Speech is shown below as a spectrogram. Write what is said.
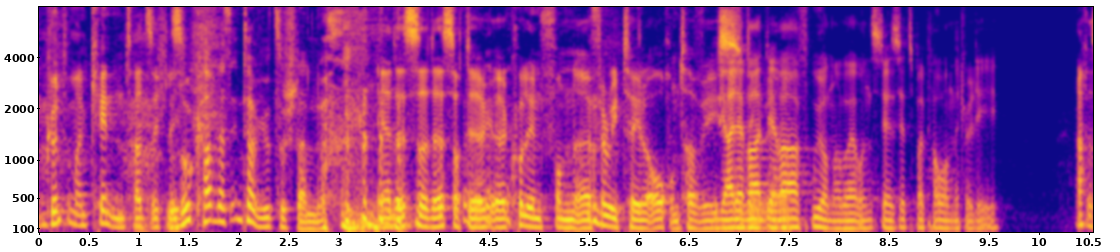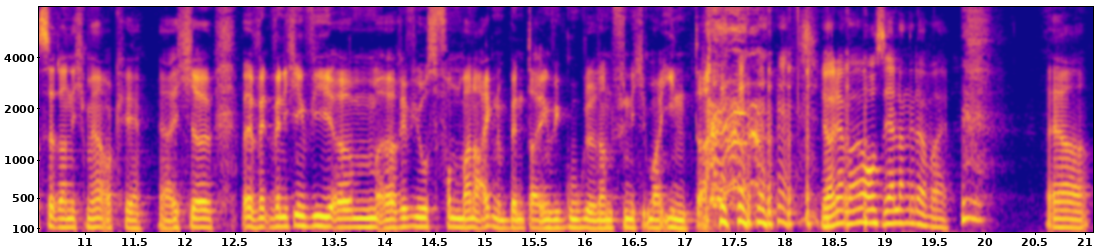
Könnte man kennen, tatsächlich. So kam das Interview zustande. ja, da ist, da ist doch der äh, Colin von äh, Fairy Tale auch unterwegs. Ja, der war, der war früher mal bei uns, der ist jetzt bei powermetal.de. Ach, ist er da nicht mehr? Okay. Ja, ich, äh, wenn, wenn ich irgendwie ähm, äh, Reviews von meiner eigenen Band da irgendwie google, dann finde ich immer ihn da. ja, der war auch sehr lange dabei. Ja.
